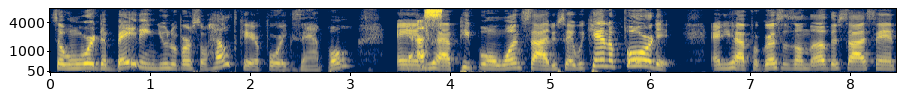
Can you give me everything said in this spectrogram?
So when we're debating universal health care, for example, and yes. you have people on one side who say we can't afford it, and you have progressives on the other side saying,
